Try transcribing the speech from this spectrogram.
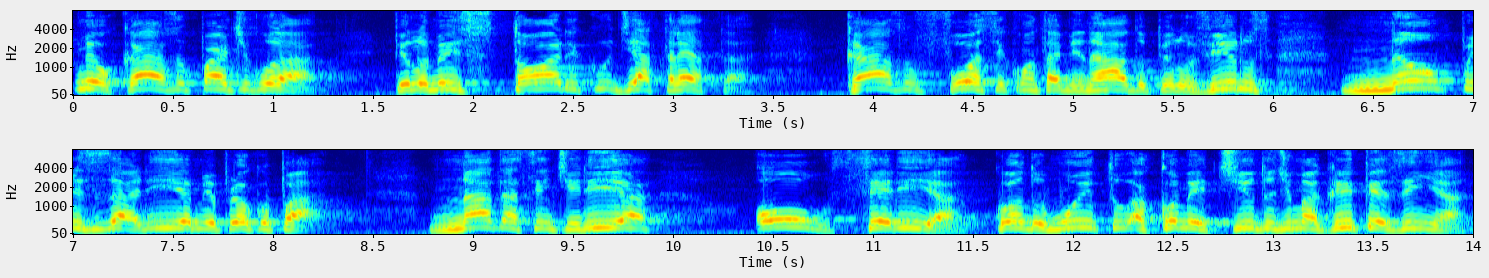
Meu caso particular, pelo meu histórico de atleta, Caso fosse contaminado pelo vírus, não precisaria me preocupar. Nada sentiria ou seria, quando muito, acometido de uma gripezinha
